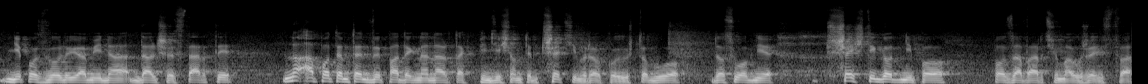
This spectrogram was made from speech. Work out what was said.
nie pozwoliła mi na dalsze starty. No a potem ten wypadek na nartach w 53 roku, już to było dosłownie 6 tygodni po, po zawarciu małżeństwa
